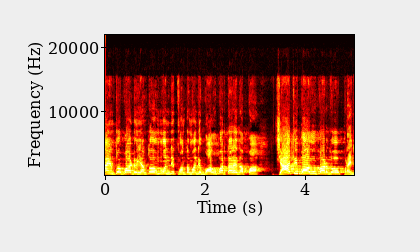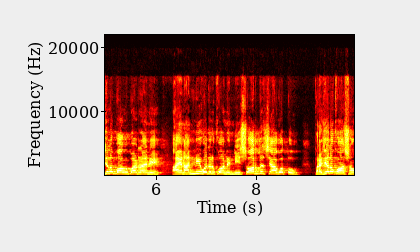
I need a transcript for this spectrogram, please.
ఆయనతో పాటు ఎంతోమంది కొంతమంది బాగుపడతారే తప్ప జాతి బాగుపడదు ప్రజలు బాగుపడరని ఆయన అన్నీ వదులుకొని నిస్వార్థ సేవతో ప్రజల కోసం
